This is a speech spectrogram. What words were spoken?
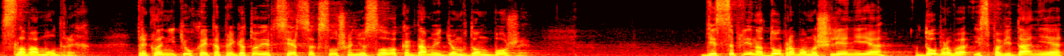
слова мудрых. Преклонить ухо – это приготовить сердце к слушанию слова, когда мы идем в Дом Божий. Дисциплина доброго мышления доброго исповедания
